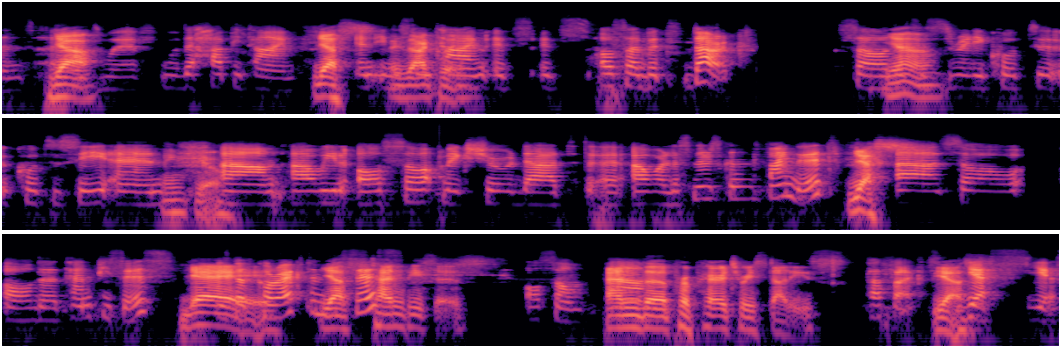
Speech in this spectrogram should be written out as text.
and, Yeah. and with with the happy time. yes And in the exactly same time, it's it's also a bit dark. So Yeah. this is really cool to cool to see, and thank you um, I will also make sure that uh, our listeners can find it. yes Uh, so all the 10 pieces. yay Is that correct? 10 yes pieces? 10 pieces Awesome. and Um, the preparatory studies Perfect. Yes. Yes, yes.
